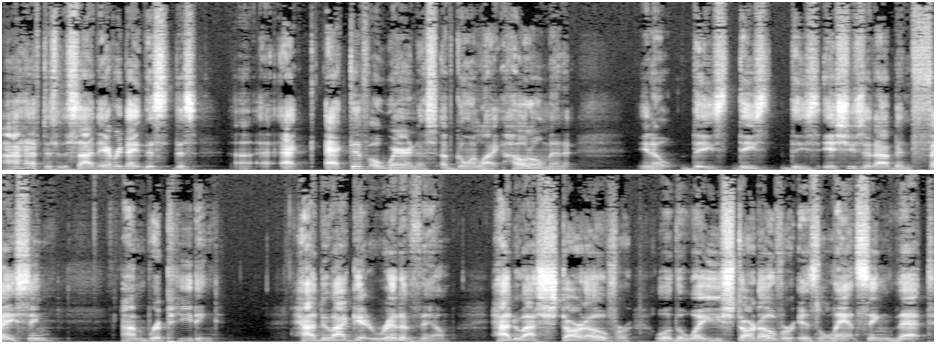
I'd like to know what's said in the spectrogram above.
I have to decide every day this this uh, act, active awareness of going like, hold on a minute, you know these these these issues that I've been facing, I'm repeating. How do I get rid of them? How do I start over? Well, the way you start over is lancing that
